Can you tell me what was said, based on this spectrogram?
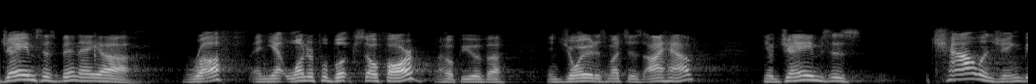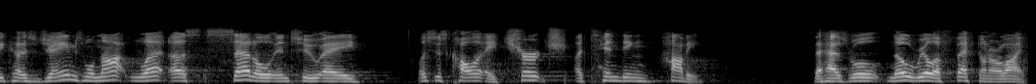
James has been a uh, rough and yet wonderful book so far. I hope you have uh, enjoyed it as much as I have. You know, James is challenging because James will not let us settle into a, let's just call it a church attending hobby that has real, no real effect on our life.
